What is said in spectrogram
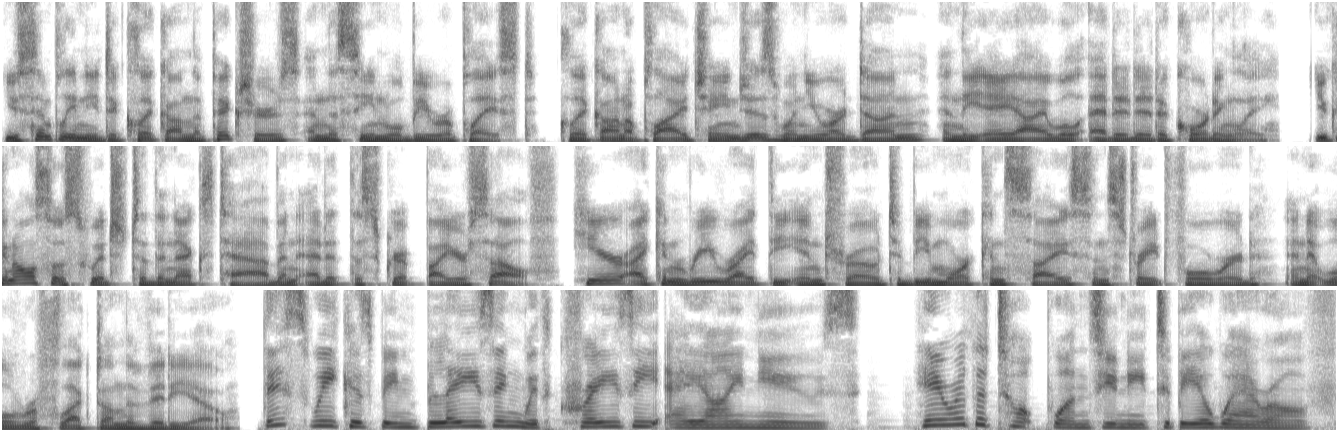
You simply need to click on the pictures and the scene will be replaced. Click on Apply Changes when you are done, and the AI will edit it accordingly. You can also switch to the next tab and edit the script by yourself. Here, I can rewrite the intro to be more concise and straightforward, and it will reflect on the video. this week has been blazing with crazy AI news. Here are the top ones you need to be aware of.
